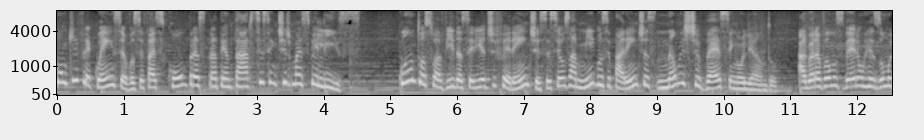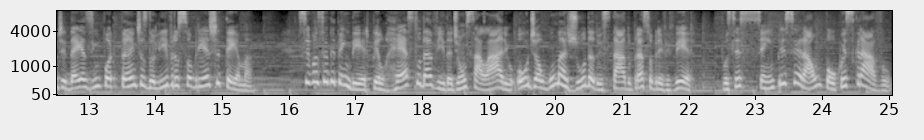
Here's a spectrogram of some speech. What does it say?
Com que frequência você faz compras para tentar se sentir mais feliz? Quanto a sua vida seria diferente se seus amigos e parentes não estivessem olhando? Agora vamos ver um resumo de ideias importantes do livro sobre este tema. Se você depender pelo resto da vida de um salário ou de alguma ajuda do Estado para sobreviver, você sempre será um pouco escravo.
